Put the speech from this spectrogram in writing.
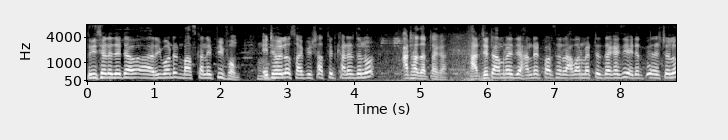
দুই সাইডে যেটা রিবন্ডেড মাঝখানে পিফম এটা হলো ছয় ফিট সাত ফিট খাটের জন্য আট হাজার টাকা। আর যেটা আমরা যে হান্ড্রেড পার্সেন্ট রাবার ম্যাট্রেস দেখাইছি এটার প্রাইস হলো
